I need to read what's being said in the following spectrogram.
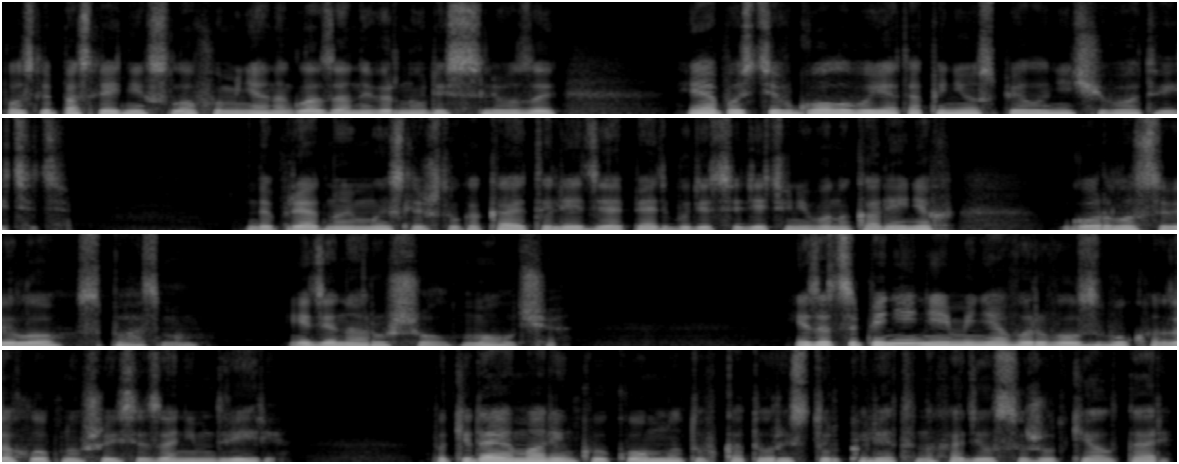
После последних слов у меня на глаза навернулись слезы, и, опустив голову, я так и не успела ничего ответить. Да при одной мысли, что какая-то леди опять будет сидеть у него на коленях, горло свело спазмом. И Динар ушел, молча. Из оцепенения меня вырвал звук захлопнувшейся за ним двери. Покидая маленькую комнату, в которой столько лет находился жуткий алтарь,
